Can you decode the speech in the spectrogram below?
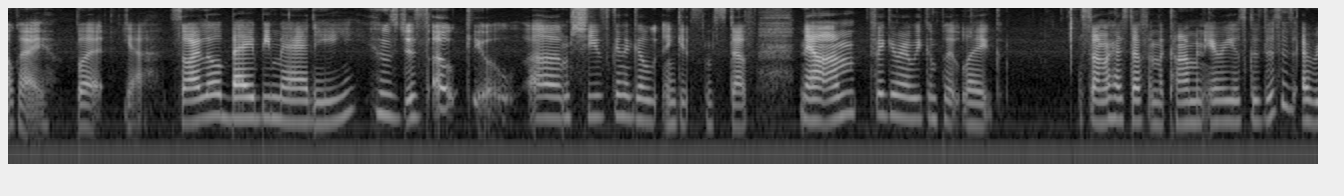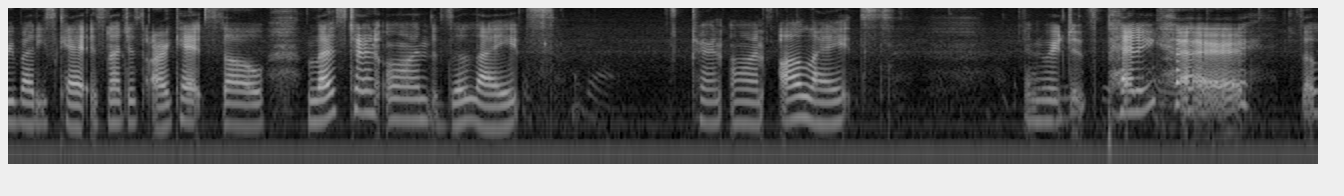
Okay, but yeah. So our little baby Maddie, who's just so cute, um, she's gonna go and get some stuff. Now I'm figuring we can put like some of her stuff in the common areas because this is everybody's cat. It's not just our cat. So let's turn on the lights. Turn on all lights. And we're just petting her. So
